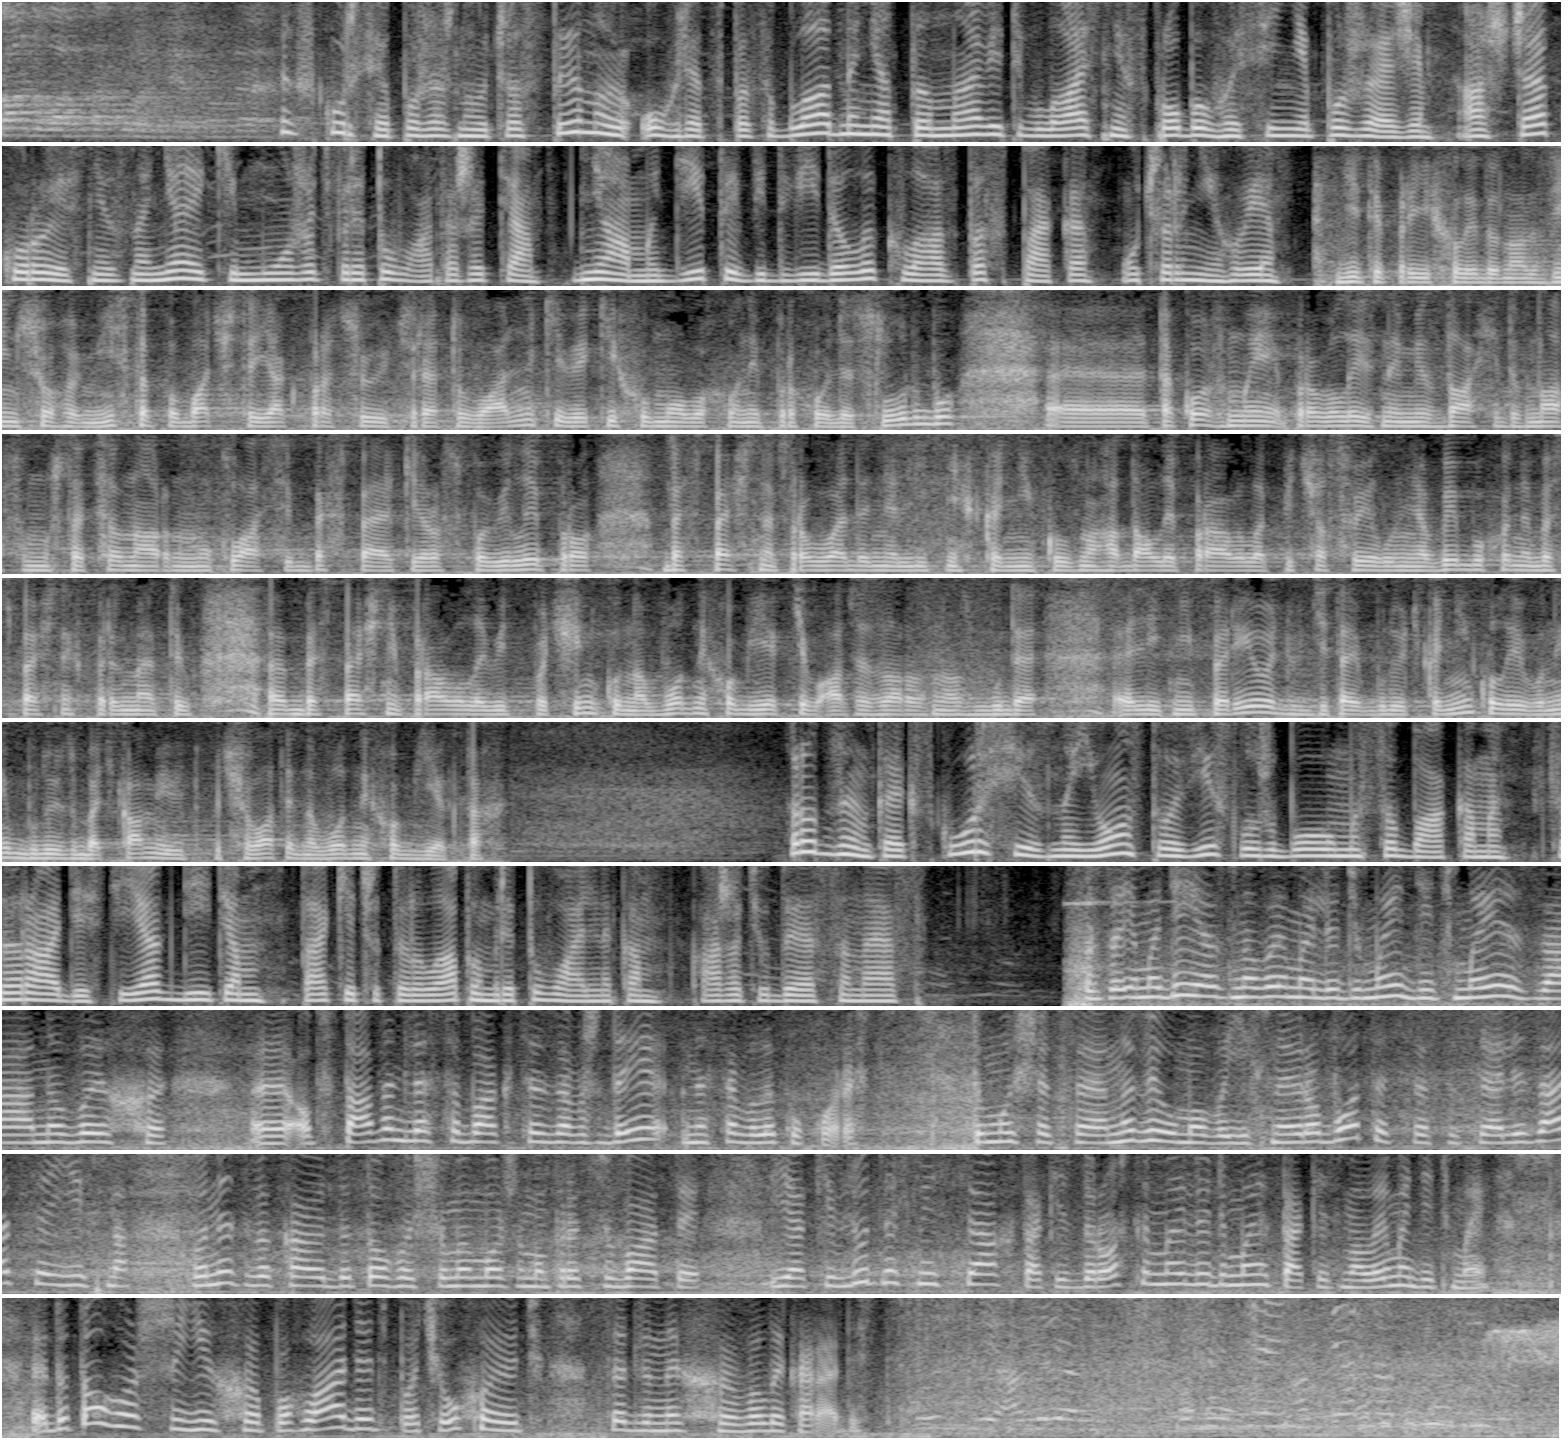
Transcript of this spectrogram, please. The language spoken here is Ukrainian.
Позаду вас також є. Екскурсія пожежною частиною, огляд спецобладнання та навіть власні спроби в гасінні пожежі, а ще корисні знання, які можуть врятувати життя. Днями діти відвідали клас безпеки у Чернігові. Діти приїхали до нас з іншого міста, побачити, як працюють рятувальники, в яких умовах вони проходять службу. Е, Також ми провели з ними захід в нашому стаціонарному класі безпеки, розповіли про безпечне проведення літніх канікул, нагадали правила під час виявлення вибухонебезпечних предметів, е, безпечні правила відпочинку на водних об'єктів, адже зараз у нас буде е, літній період, в дітей будуть канікули, і вони будуть з батьками відпочивати на водних об'єктах. Родзинка екскурсії знайомство зі службовими собаками. Це радість як дітям, так і чотирилапим рятувальникам, кажуть у ДСНС. Взаємодія з новими людьми, дітьми за нових е, обставин для собак це завжди несе велику користь, тому що це нові умови їхньої роботи, це соціалізація їхня. Вони звикають до того, що ми можемо працювати як і в людних місцях, так і з дорослими людьми, так і з малими дітьми. Е, До того ж, їх погладять, почухають. Це для них велика радість. Добрый день.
